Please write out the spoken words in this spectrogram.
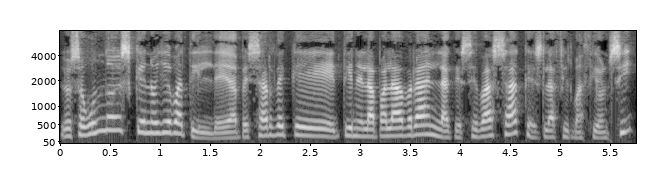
Lo segundo es que no lleva tilde, a pesar de que tiene la palabra en la que se basa, que es la afirmación sí.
